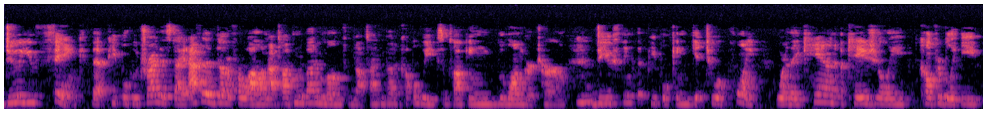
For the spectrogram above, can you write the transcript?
do you think that people who try this diet after they've done it for a while, I'm not talking about a month, I'm not talking about a couple weeks, I'm talking the longer term. Mhm. Do you think that people can get to a point where they can occasionally comfortably eat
